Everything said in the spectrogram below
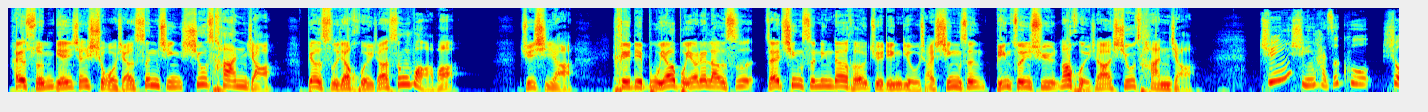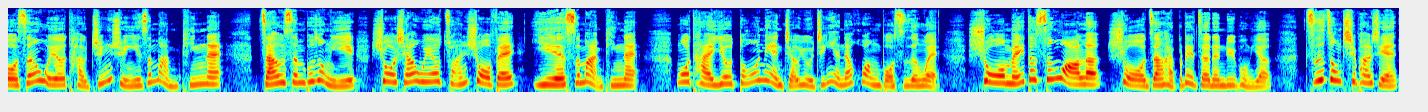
还顺便向学校申请休产假，表示要回家生娃娃。据悉啊，黑得不要不要的老师在请示领导后，决定留下新生，并准许他回家休产假。军训还是苦，学生为了逃军训也是蛮拼的。招生不容易，学校为了赚学费也是蛮拼的。我台有多年教育经验的黄博士认为，学妹都生娃了，学长还不得找点女朋友？这种起跑线，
